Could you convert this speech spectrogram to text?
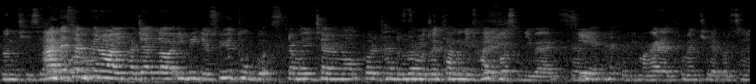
non ti seguono. Ad esempio noi facendo i video su YouTube stiamo diciamo portando Stiamo nuovi cercando di fare cose diverse Sì. perché magari altrimenti le persone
